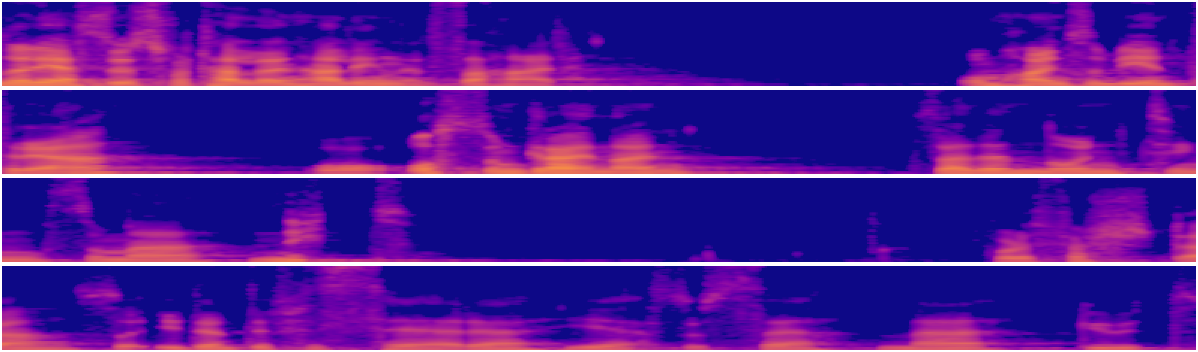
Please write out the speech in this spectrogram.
Når Jesus forteller denne lignelsen her, om han som vintreet og oss som greinene, så er det noen ting som er nytt. For det første så identifiserer Jesus seg med Gud.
